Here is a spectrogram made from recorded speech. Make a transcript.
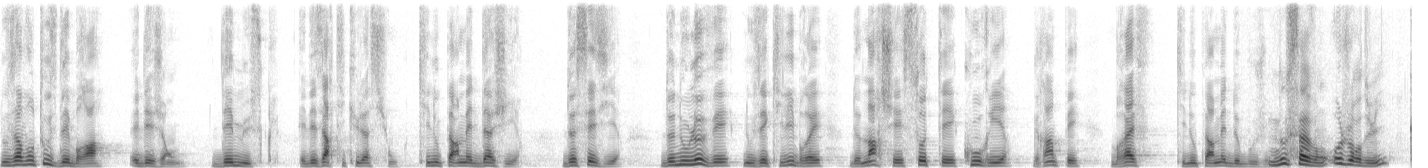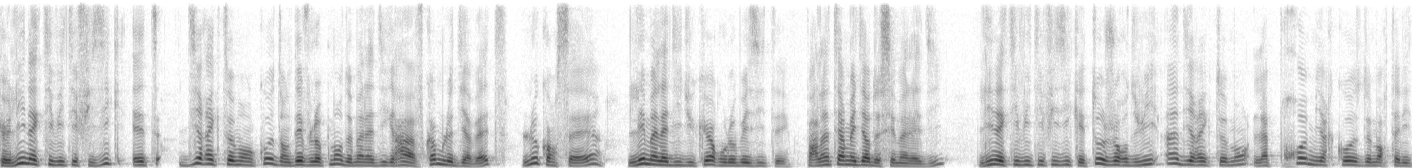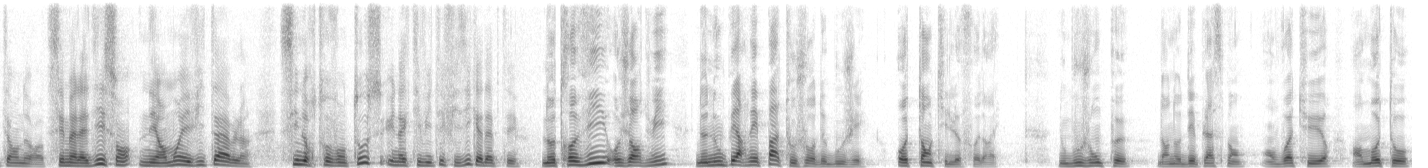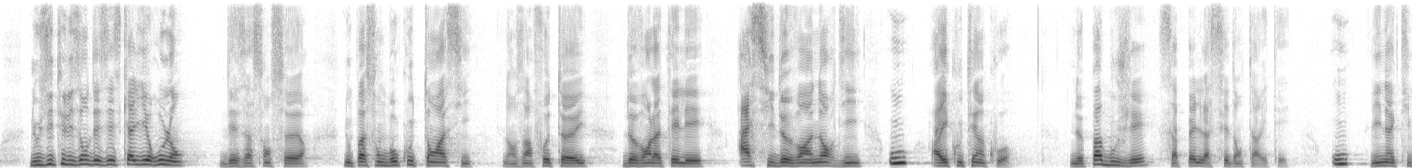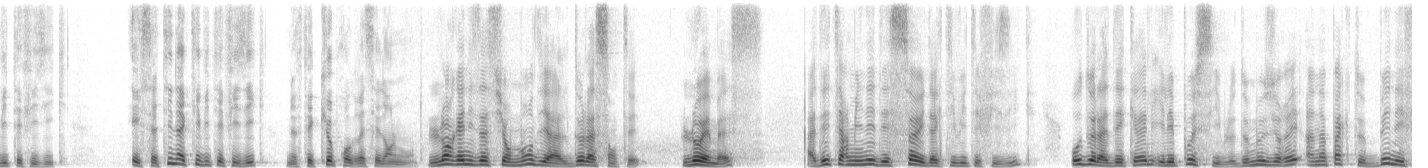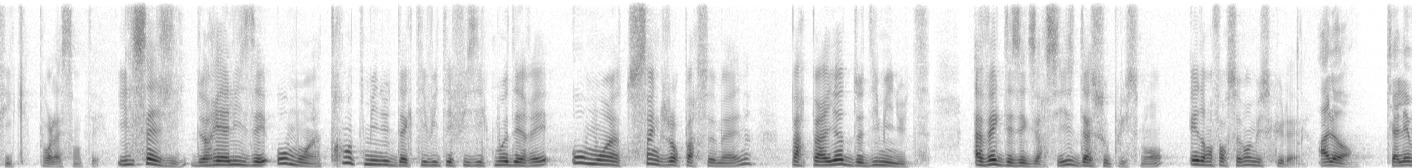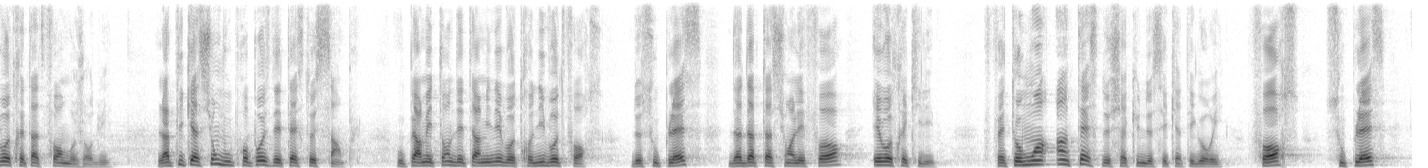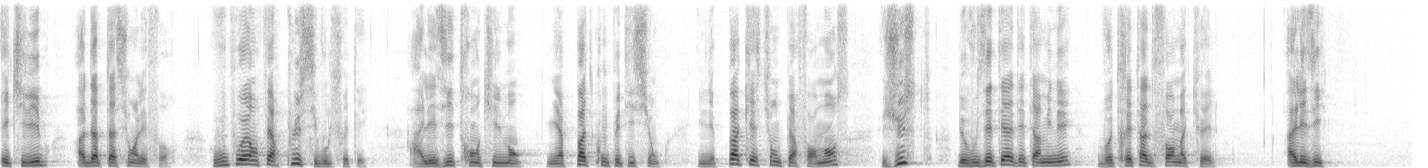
Nous avons tous des bras et des jambes, des muscles et des articulations qui nous permettent d'agir, de saisir, de nous lever, nous équilibrer, de marcher, sauter, courir, grimper, bref, qui nous permettent de bouger. Nous savons aujourd'hui que l'inactivité physique est directement en cause dans le développement de maladies graves comme le diabète, le cancer, les maladies du cœur ou l'obésité. Par l'intermédiaire de ces maladies, l'inactivité physique est aujourd'hui indirectement la première cause de mortalité en Europe. Ces maladies sont néanmoins évitables si nous retrouvons tous une activité physique adaptée. Notre vie aujourd'hui ne nous permet pas toujours de bouger autant qu'il le faudrait. Nous bougeons peu dans nos déplacements, en voiture, en moto. Nous utilisons des escaliers roulants, des ascenseurs. Nous passons beaucoup de temps assis, dans un fauteuil, devant la télé, assis devant un ordi ou à écouter un cours. Ne pas bouger s'appelle la sédentarité ou l'inactivité physique. Et cette inactivité physique ne fait que progresser dans le monde. L'Organisation mondiale de la santé, l'OMS, a déterminé des seuils d'activité physique au-delà desquels il est possible de mesurer un impact bénéfique pour la santé. Il s'agit de réaliser au moins 30 minutes d'activité physique modérée au moins 5 jours par semaine par période de 10 minutes, avec des exercices d'assouplissement et de renforcement musculaire. Alors, quel est votre état de forme aujourd'hui? L'application vous propose des tests simples, vous permettant de déterminer votre niveau de force, de souplesse, d'adaptation à l'effort et votre équilibre. Faites au moins un test de chacune de ces catégories. Force, souplesse, équilibre, adaptation à l'effort. Vous pouvez en faire plus si vous le souhaitez. Allez-y tranquillement, il n'y a pas de compétition. Il n'est pas question de performance, juste de vous aider à déterminer votre état de forme actuel. Allez-y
